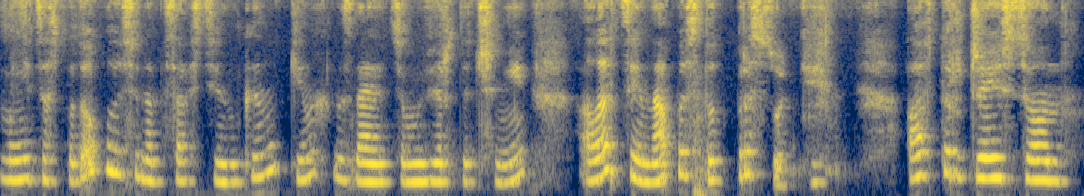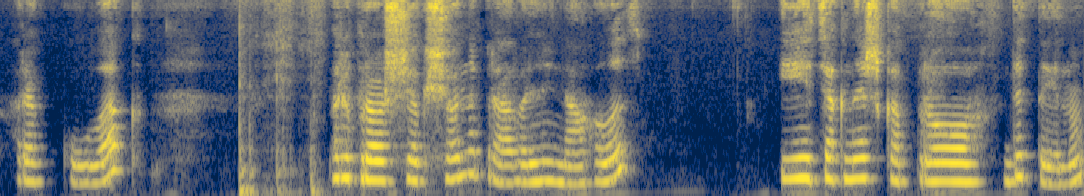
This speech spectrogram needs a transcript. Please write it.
мені це сподобалося, написав Стівен Кін- Кінг, не знаю, цьому вірте чи ні, але цей напис тут присутній. Автор Джейсон Рекулак. Перепрошую, якщо неправильний наголос. І ця книжка про дитину,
